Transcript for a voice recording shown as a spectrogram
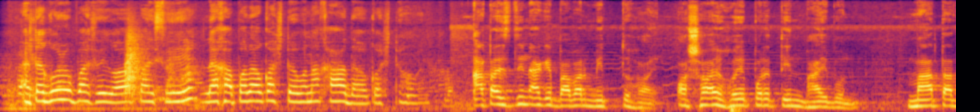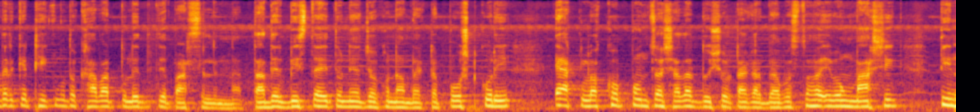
একটা গরু পাইছি, ঘর পাইছি, লেখাপড়াও কষ্ট হবে না খাওয়া দাওয়া কষ্ট হবে না। আঠাশ দিন আগে বাবার মৃত্যু হয়। অসহায় হয়ে পড়ে তিন ভাই বোন মা তাদেরকে ঠিকমতো খাবার তুলে দিতে পারছিলেন না। তাদের বিস্তারিত নিয়ে যখন আমরা একটা পোস্ট করি, এক লক্ষ পঞ্চাশ হাজার দুশো টাকার ব্যবস্থা হয় এবং মাসিক তিন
